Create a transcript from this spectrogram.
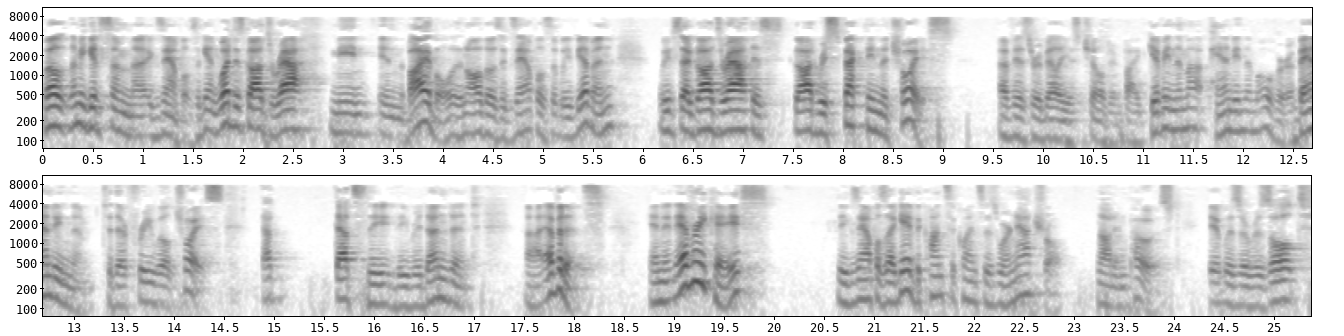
Well, let me give some uh, examples. Again, what does God's wrath mean in the Bible? In all those examples that we've given, we've said God's wrath is God respecting the choice of his rebellious children by giving them up, handing them over, abandoning them to their free will choice. That, that's the, the redundant uh, evidence. And in every case, the examples I gave, the consequences were natural, not imposed. It was a result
